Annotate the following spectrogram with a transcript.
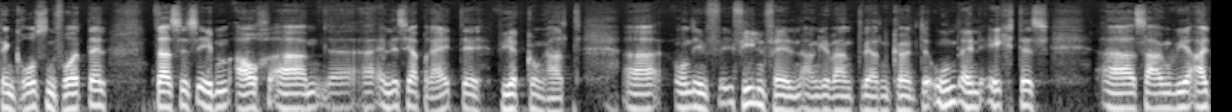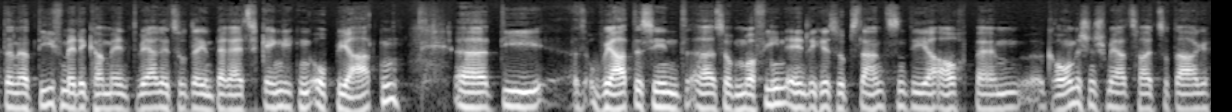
den großen Vorteil, dass es eben auch ähm, äh, eine sehr breite Wirkung hat äh, und in vielen Fällen angewandt werden könnte. Und ein echtes äh, sagen wir, Alternativmedikament wäre zu den bereits gängigen Opiaten, die Opiate sind also morphinähnliche Substanzen, die ja auch beim chronischen Schmerz heutzutage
